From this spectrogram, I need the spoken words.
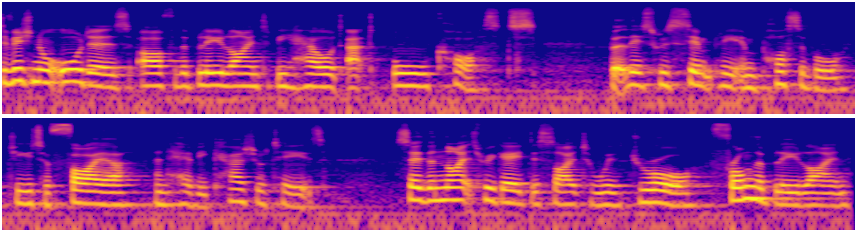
Divisional orders are for the blue line to be held at all costs, but this was simply impossible due to fire and heavy casualties. So the 9th Brigade decided to withdraw from the blue line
